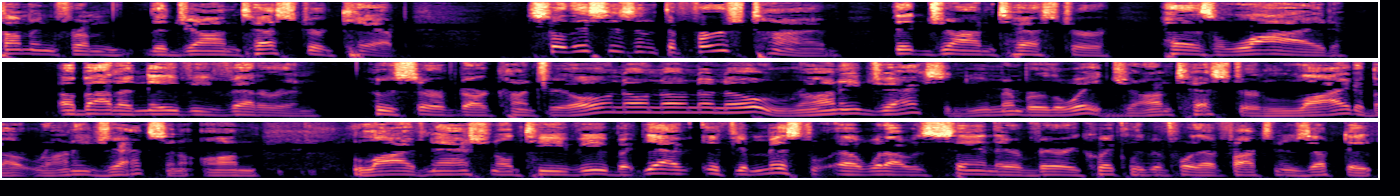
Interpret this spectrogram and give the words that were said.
coming from the Jon Tester camp? So this isn't the first time that Jon Tester has lied about a Navy veteran who served our country. Oh, no, no, no, no. Ronnie Jackson. You remember the way Jon Tester lied about Ronnie Jackson on live national TV. But yeah, if you missed uh, what I was saying there very quickly before that Fox News update,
